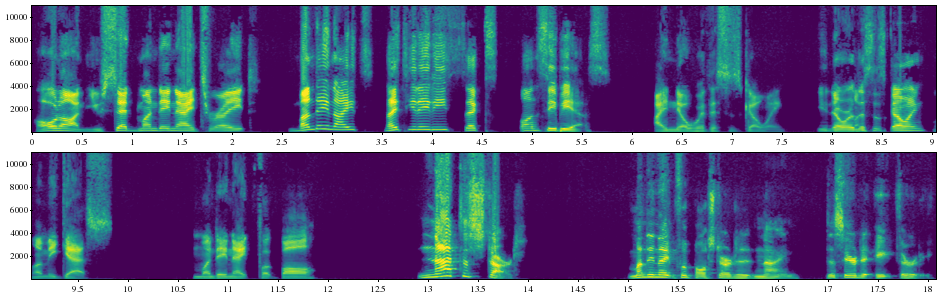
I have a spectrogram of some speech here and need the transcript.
Hold on. You said Monday nights, right? Monday nights, 1986 on CBS. I know where this is going. You know where this is going? Let me guess. Monday night football. Not to start. Monday Night Football started at nine. This aired at eight thirty.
